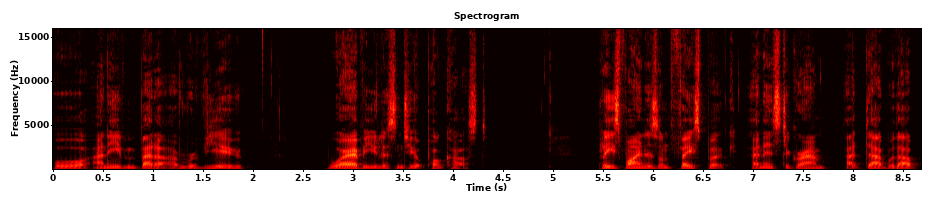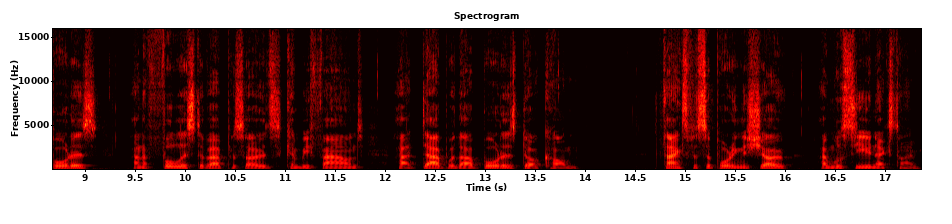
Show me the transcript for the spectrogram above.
or, and even better, a review wherever you listen to your podcast. Please find us on Facebook and Instagram at Dad Without Borders, and a full list of episodes can be found at dadwithoutborders.com. Thanks for supporting the show, and we'll see you next time.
